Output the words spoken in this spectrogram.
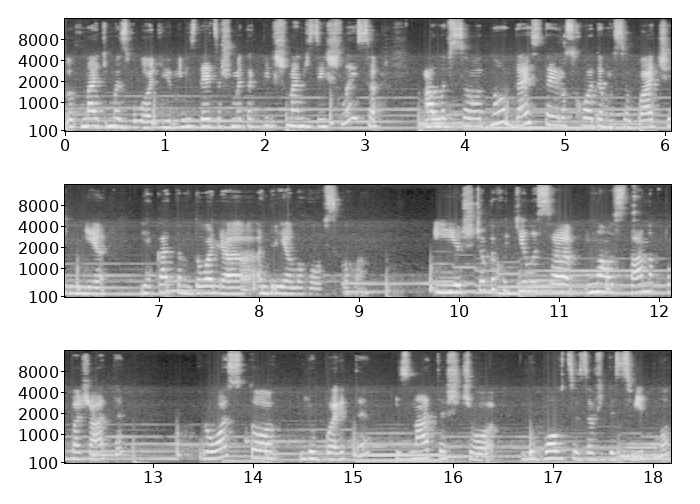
от навіть ми з Володією, мені здається, що ми так більш-менш зійшлися, але все одно десь та й розходимося в баченні, яка там доля Андрія Логовського. І що би хотілося наостанок побажати, просто любити і знати, що любов це завжди світло,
